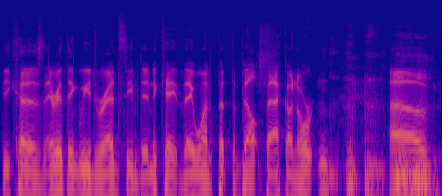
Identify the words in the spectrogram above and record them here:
because everything we'd read seemed to indicate they want to put the belt back on Orton. mm-hmm. um,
